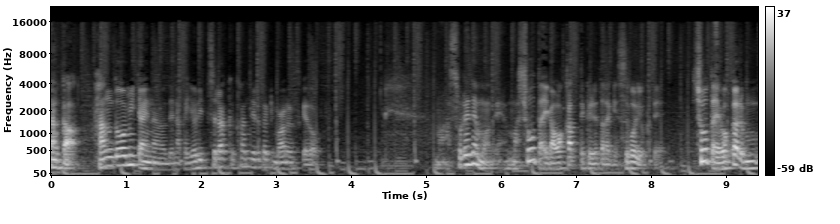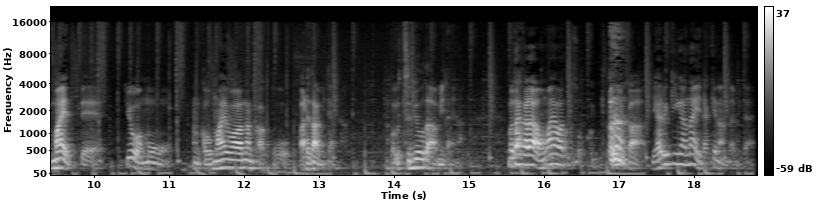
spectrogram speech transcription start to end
なんか反動みたいなのでなんかより辛く感じる時もあるんですけどまあそれでもね、まあ、正体が分かってくれただけすごいよくて正体分かる前って要はもうなんかお前はなんかこうあれだみたいななんかうつ病だみたいな。まあだからお前は なんかやる気がないだけなんだみたい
